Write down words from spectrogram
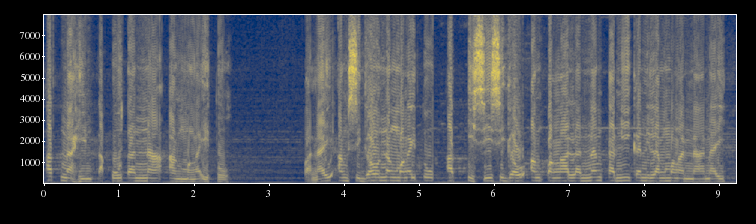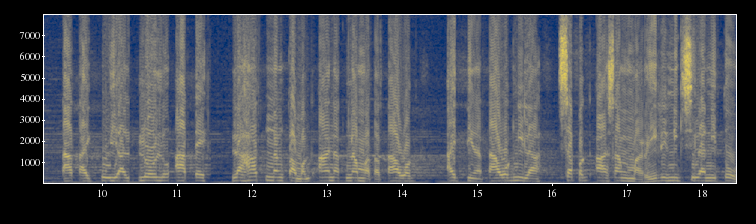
at nahintakutan na ang mga ito. Panay ang sigaw ng mga ito at isisigaw ang pangalan ng kani-kanilang mga nanay, tatay, kuya, lolo, ate, lahat ng kamag-anak na matatawag ay tinatawag nila sa pag-asang maririnig sila nito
